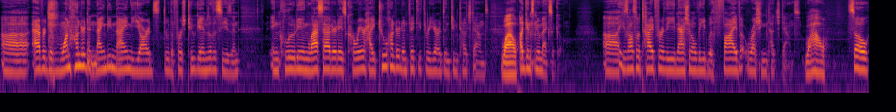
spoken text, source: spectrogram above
Uh, averages 199 yards through the first two games of the season, including last Saturday's career high 253 yards and two touchdowns Wow. against New Mexico. Uh, he's also tied for the national lead with five rushing touchdowns. Wow. So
